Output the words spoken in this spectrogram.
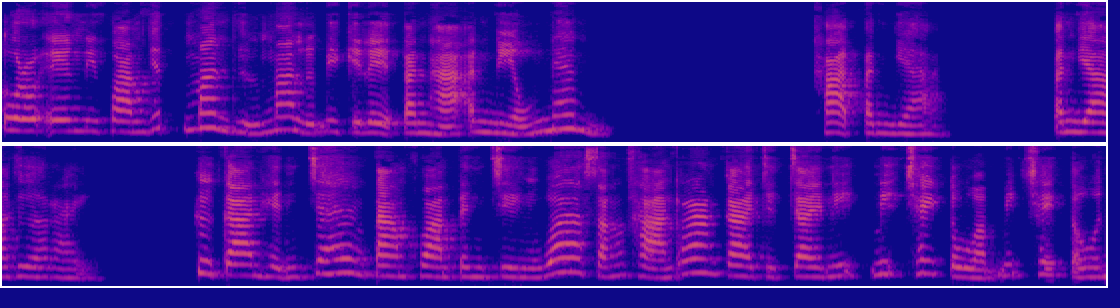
ตัวเราเองมีความยึดมั่นถือมั่นหรือมีกิเลสตัณหาอันเหนียวแน่น ขาดปัญญา ปัญญาคืออะไร คือการเห็นแจ้งตามความเป็นจริงว่าสังขารร่างกายจิตใจนี้มิใช่ตัวมิใช่ตน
